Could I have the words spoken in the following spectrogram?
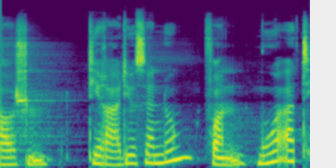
Netzrauschen, die Radiosendung von Mur.at.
